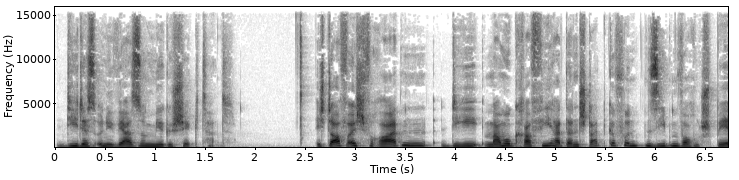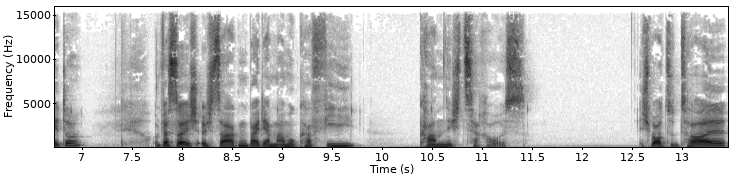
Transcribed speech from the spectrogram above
die das Universum mir geschickt hat. Ich darf euch verraten, die Mammographie hat dann stattgefunden, sieben Wochen später. Und was soll ich euch sagen? Bei der Mammographie kam nichts heraus. Ich war total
